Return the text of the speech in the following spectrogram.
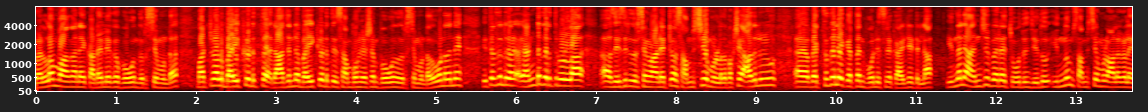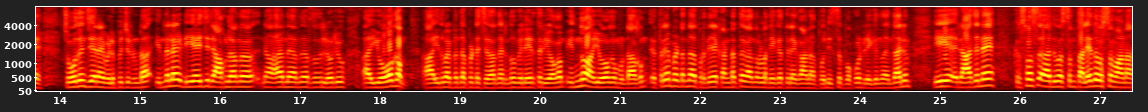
വെള്ളം വാങ്ങാനായി കടയിലേക്ക് പോകുന്ന ദൃശ്യമുണ്ട്. മറ്റൊരാൾ ബൈക്ക് എടുത്ത് രാജന്റെ ബൈക്ക് എടുത്ത് ഈ സംഭവ ശേഷം പോകുന്ന ദൃശ്യമുണ്ട്. അതുകൊണ്ട് തന്നെ ഇത്തരത്തിൽ രണ്ട് തരത്തിലുള്ള സി സി ടി ദൃശ്യങ്ങളാണ് ഏറ്റവും സംശയമുള്ളത്. പക്ഷേ അതിലൊരു വ്യക്തതയിലേക്ക് എത്താൻ പോലീസിന് കഴിഞ്ഞിട്ടില്ല. ഇന്നലെ അഞ്ചു പേരെ ചോദ്യം ചെയ്തു. ഇന്നും സംശയമുള്ള ആളുകളെ ചോദ്യം ചെയ്യാനായി വിളിപ്പിച്ചിട്ടുണ്ട്. ഇന്നലെ ഡി ഐ ജി രാഹുൽ നേതൃത്വത്തിൽ ഒരു യോഗം ഇതുമായി ബന്ധപ്പെട്ട് ചേർന്നിരുന്നു. വിലയിരുത്തൽ യോഗം. ഇന്നും ആ യോഗം ഉണ്ടാകും. എത്രയും പെട്ടെന്ന് പ്രതിയെ കണ്ടെത്തുക എന്നുള്ള നീക്കത്തിലേക്കാണ് പോലീസ് പൊയ്ക്കൊണ്ടിരിക്കുന്നത്. എന്തായാലും ഈ രാജനെ ക്രിസ്മസ് ദിവസം തലേ ദിവസമാണ്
